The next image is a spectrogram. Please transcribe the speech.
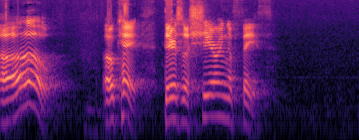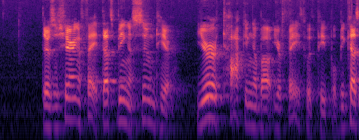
Oh, okay. There's a sharing of faith. There's a sharing of faith. That's being assumed here. You're talking about your faith with people because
